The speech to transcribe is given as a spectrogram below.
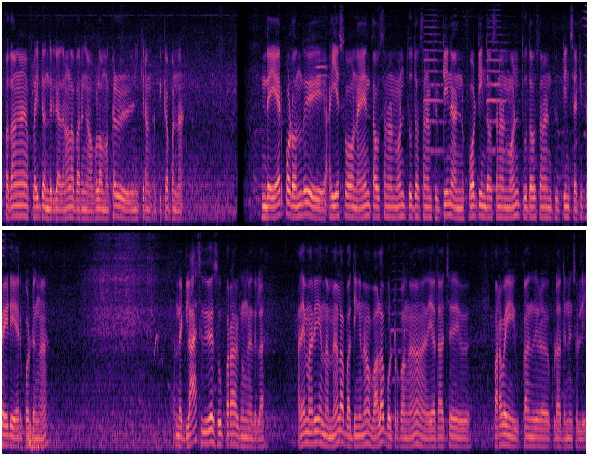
இப்போ தாங்க ஃப்ளைட் வந்திருக்கு. அதனால் பாருங்கள் அவ்வளோ மக்கள் நிற்கிறாங்க பிக்கப் பண்ண. இந்த ஏர்போர்ட் வந்து ISO nine thousand and one two thousand and fifteen and fourteen thousand and one two thousand and fifteen certified ஏர்போர்ட்டுங்க அந்த கிளாஸ் வியூவே சூப்பராக இருக்குங்க இதில். அதே மாதிரி அந்த மேலே பார்த்தீங்கன்னா வலை போட்டிருப்பாங்க. ஏதாச்சும் பறவை உட்காந்துடக்கூடாதுன்னு சொல்லி.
